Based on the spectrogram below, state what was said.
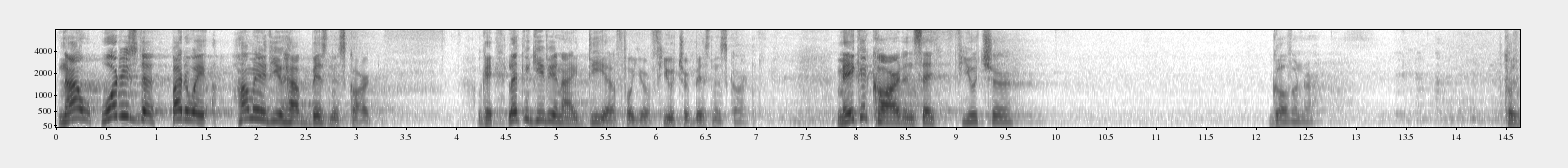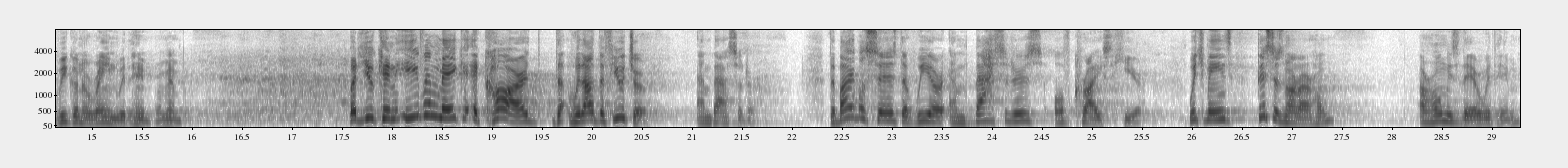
Now, what is the, by the way, how many of you have business card? Okay, let me give you an idea for your future business card. Make a card and say, future governor. Because we're going to reign with him, remember. But you can even make a card without the future ambassador. The Bible says that we are ambassadors of Christ here, which means this is not our home. Our home is there with him.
